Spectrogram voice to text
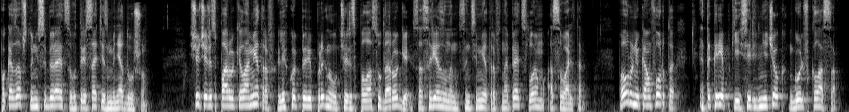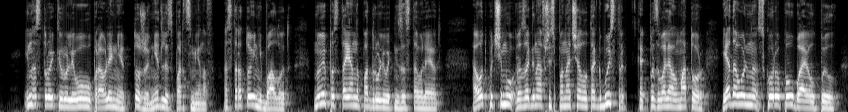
показав, что не собирается вытрясать из меня душу. Еще через пару километров легко перепрыгнул через полосу дороги со срезанным сантиметров на 5 слоем асфальта. По уровню комфорта это крепкий середнячок гольф-класса. И настройки рулевого управления тоже не для спортсменов, остротой не балуют, но и постоянно подруливать не заставляют. А вот почему, разогнавшись поначалу так быстро, как позволял мотор, я довольно скоро поубавил пыл –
